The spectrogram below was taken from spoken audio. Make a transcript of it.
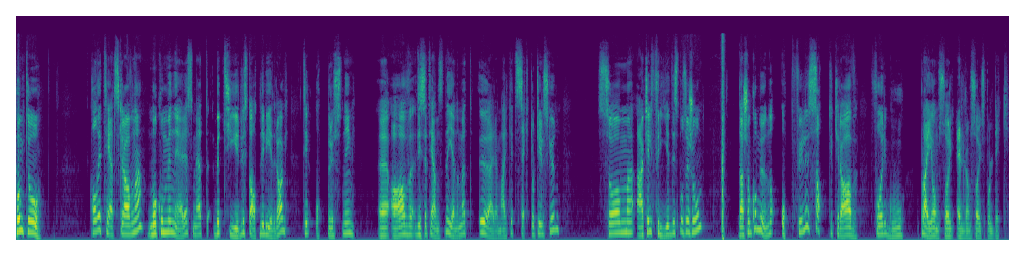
Punkt to. Kvalitetskravene må kombineres med et betydelig statlig bidrag til opprustning uh, av disse tjenestene gjennom et øremerket sektortilskudd som er til fri disposisjon dersom kommunene oppfyller satte krav for god pleie, omsorg, eldreomsorgspolitikk.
